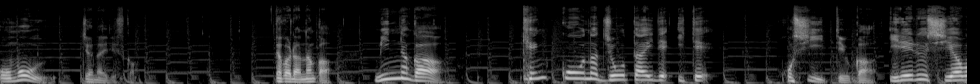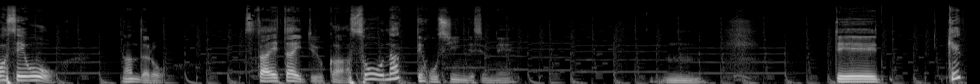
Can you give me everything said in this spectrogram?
思うじゃないですか。だからなんかみんなが健康な状態でいてほしいっていうか入れる幸せを何だろう伝えたいというかそうなってほしいんですよね。うん、で結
